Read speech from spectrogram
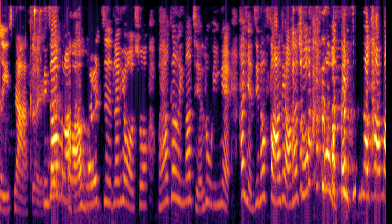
了一下，对，你知道吗？我儿子那天我说我要跟铃铛姐录音，哎，他眼睛都发亮，他说那我可以见到他吗？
